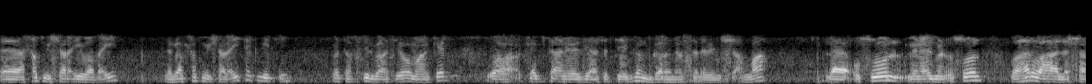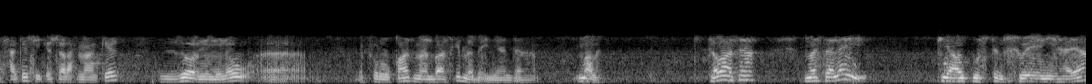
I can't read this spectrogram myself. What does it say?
حكم شرعي وضعي. لقل حكم شرعي تكليفي. بتفصيل باسي أو ما كر وكبتان زيادة التيبون بقرن السلام إن شاء الله. لا أصول من علم الأصول. وهروها للشرح كشي كشرح مانكر زور نمونو آه، فروقات من باسكر لبيني عندها. مالا كواتا مسألة پیاو کوشتن خوێنی هەیە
